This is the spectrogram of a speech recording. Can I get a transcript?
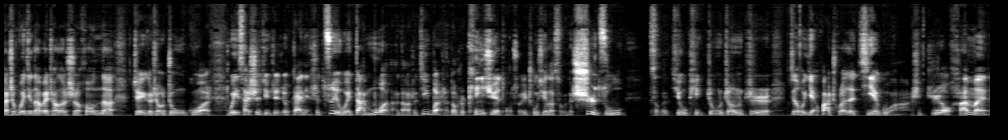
但是魏晋南北朝的时候呢，这个时候中国唯才是举这种概念是最为淡漠的，当时基本上都是拼血统，所以出现了所谓的士族，所谓九品中正制，最后演化出来的结果啊，是只有寒门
